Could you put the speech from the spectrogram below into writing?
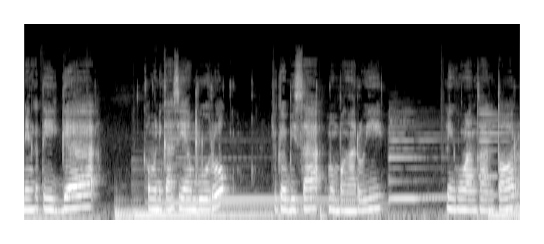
Dan yang ketiga, komunikasi yang buruk juga bisa mempengaruhi lingkungan kantor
